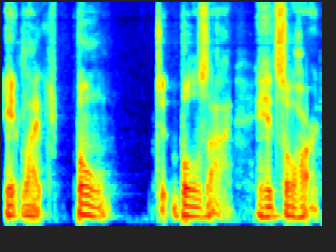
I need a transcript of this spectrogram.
it like boom, bullseye. It hit so hard.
